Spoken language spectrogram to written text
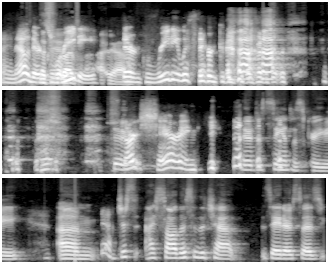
I know they're That's greedy. Yeah. They're greedy with their good governors. Start sharing. they're just Santa's greedy. Um, yeah. Just I saw this in the chat. Zato says,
